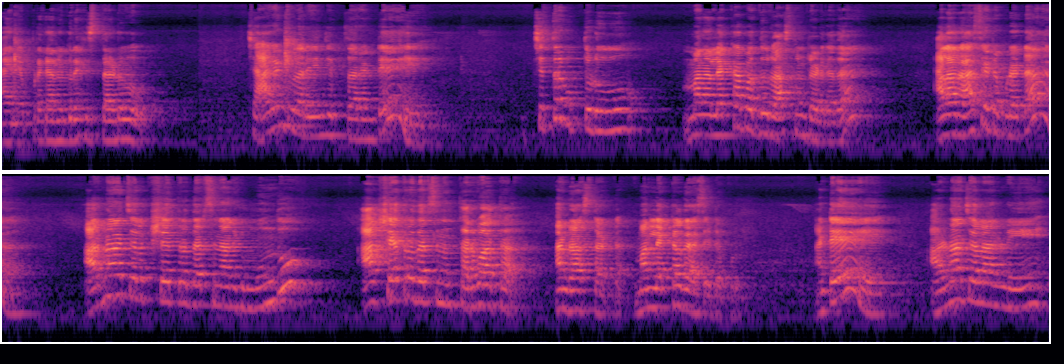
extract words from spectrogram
ఆయన ఎప్పటికీ అనుగ్రహిస్తాడు. చాగంటి వారు ఏం చెప్తారంటే చిత్రగుప్తుడు మన లెక్కాబద్దు రాస్తుంటాడు కదా? అలా రాసేటప్పుడట అరుణాచల క్షేత్ర దర్శనానికి ముందు ఆ క్షేత్ర దర్శనం తర్వాత అని రాస్తాడట మన లెక్కలు రాసేటప్పుడు. అంటే అరుణాచలాన్ని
